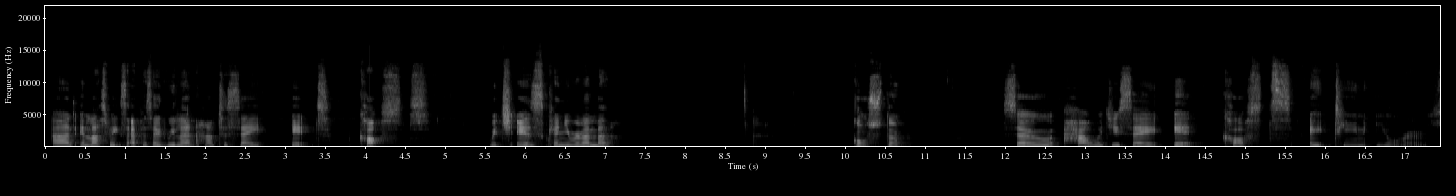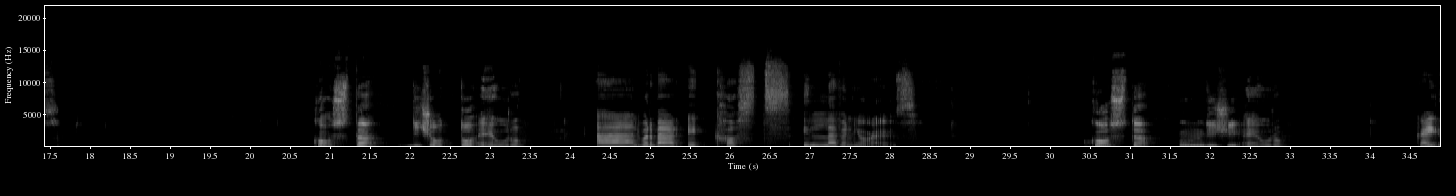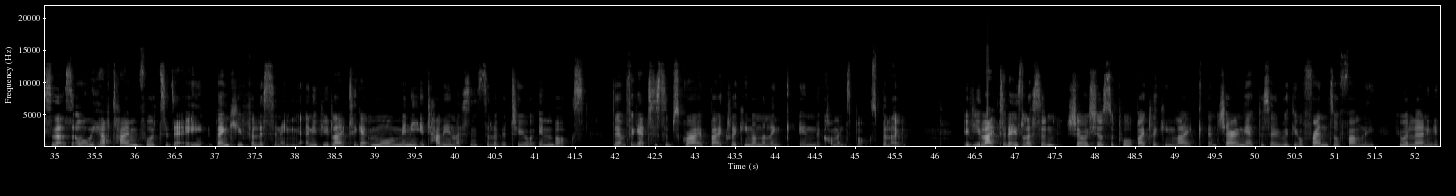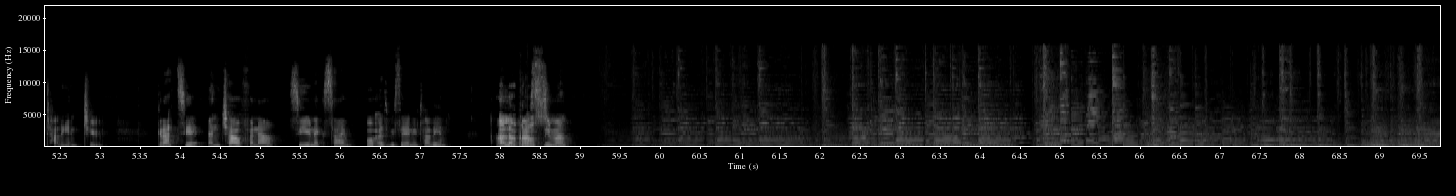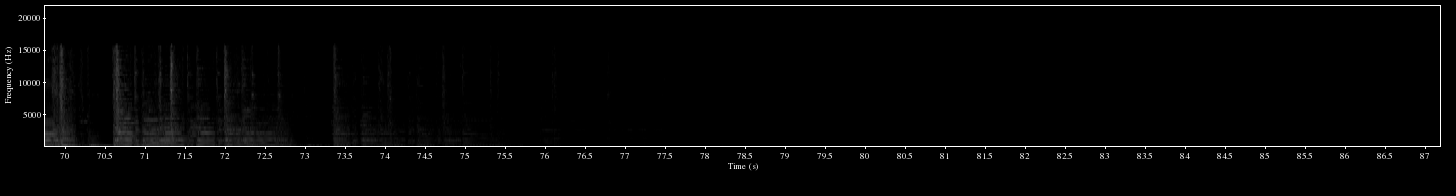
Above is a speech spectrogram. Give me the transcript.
And in last week's episode, we learned how to say it costs, which is, can you remember? Costa. So, how would you say it costs 18 euros? Costa 18 euro. And what about it costs 11 euros? Costa 11 euro. Great, so that's all we have time for today. Thank you for listening. And if you'd like to get more mini Italian lessons delivered to your inbox, don't forget to subscribe by clicking on the link in the comments box below. If you liked today's lesson, show us your support by clicking like and sharing the episode with your friends or family who are learning Italian too. Grazie and ciao for now. See you next time, or as we say in Italian, Alla prossima.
